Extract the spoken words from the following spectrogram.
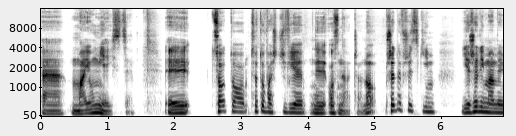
a, mają miejsce. Y, co to, co to właściwie y, oznacza? No, przede wszystkim, jeżeli mamy,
